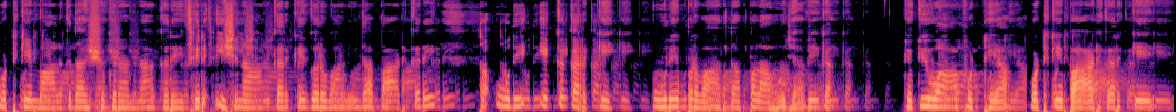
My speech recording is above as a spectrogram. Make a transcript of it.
ਉੱਠ ਕੇ ਮਾਲਕ ਦਾ ਸ਼ੁਕਰਾਨਾ ਕਰੇ, ਫਿਰ ਇਸ਼ਨਾਨ ਕਰਕੇ ਗੁਰਬਾਣੀ ਦਾ ਪਾਠ ਕਰੇ, ਤਾਂ ਉਹਦੇ ਇੱਕ ਕਰਕੇ ਪੂਰੇ ਪਰਿਵਾਰ ਦਾ ਭਲਾ ਹੋ ਜਾਵੇਗਾ। ਕਿਉਂਕਿ ਉਹ ਆਪ ਉੱਠਿਆ, ਉੱਠ ਕੇ ਪਾਠ ਕਰਕੇ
